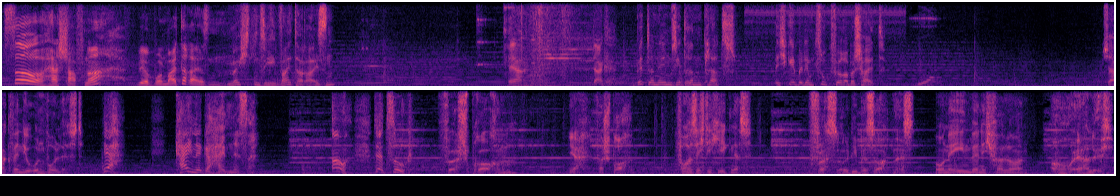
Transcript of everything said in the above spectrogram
So, Herr Schaffner, wir wollen weiterreisen. Möchten Sie weiterreisen? Ja, danke. Bitte nehmen Sie drinnen Platz. Ich gebe dem Zugführer Bescheid. Sag, wenn dir unwohl ist. Ja, keine Geheimnisse. Oh, der Zug. Versprochen? Ja, versprochen. Vorsichtig, Ignis. Was soll die Besorgnis? Ohne ihn bin ich verloren. Oh, ehrlich?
